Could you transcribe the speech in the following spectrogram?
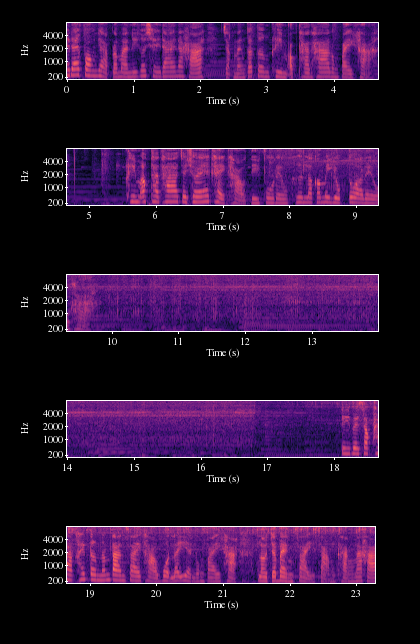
ให้ได้ฟองหยาบประมาณนี้ก็ใช้ได้นะคะ จากนั้นก็เติมครีมออฟทาท่าลงไปค่ะ ครีมออฟทาท่าจะช่วยให้ไข่ขาวตีฟูเร็วขึ้น แล้วก็ไม่ยุบตัวเร็วค่ะตีไปสักพักให้เติมน้ำตาลทรายขาวบดละเอียดลงไปค่ะ เราจะแบ่งใส่ 3 ครั้งนะคะ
